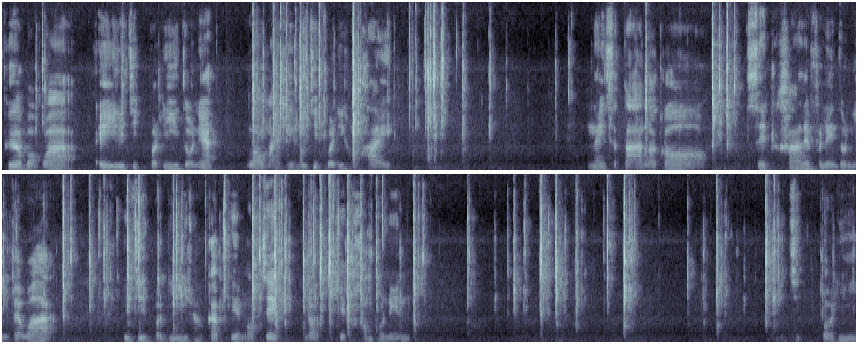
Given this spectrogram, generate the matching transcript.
เพื่อบอกว่าไอ rigid body ตัวเนี้ย เราหมายถึง rigid body ของใคร ใน start แล้วก็เซตค่า reference ตัวนี้แปลว่า rigid body เท่ากับ game object dot get component rigid body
